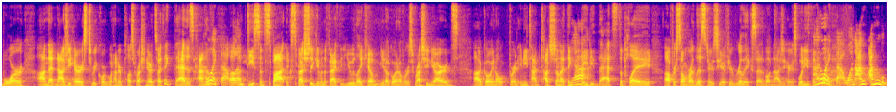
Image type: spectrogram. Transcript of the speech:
more on that Najee Harris to record 100 plus rushing yards. So I think that is kind of like a, a decent spot, especially given the fact that you like him, you know, going over his rushing yards uh, going for an anytime touchdown. I think yeah. maybe that's the play uh, for some of our listeners here. If you're really excited about Najee Harris, what do you think? I like that? that? one. I'm, I'm,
